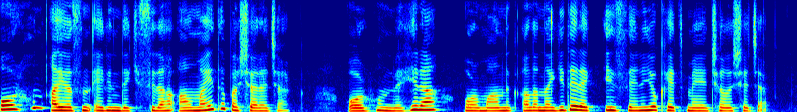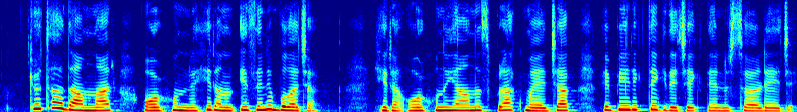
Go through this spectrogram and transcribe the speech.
Orhun Ayaz'ın elindeki silahı almayı da başaracak. Orhun ve Hira ormanlık alana giderek izlerini yok etmeye çalışacak. Kötü adamlar Orhun ve Hira'nın izini bulacak. Hira Orhun'u yalnız bırakmayacak ve birlikte gideceklerini söyleyecek.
